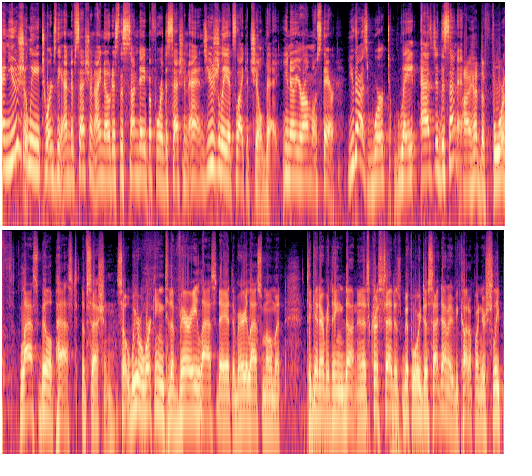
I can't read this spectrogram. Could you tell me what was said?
And usually, towards the end of session, I notice the Sunday before the session ends. Usually, it's like a chill day. You know, you're almost there. You guys worked late, as did the Senate. I had the fourth last bill passed of session. So we were working to the very last day, at the very last moment to get everything done. And as Chris said as before we just sat down, have you caught up on your sleep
